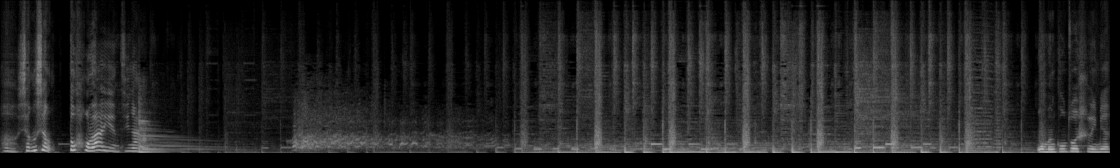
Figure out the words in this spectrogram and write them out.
啊，想想都好辣眼睛啊！我们工作室里面，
